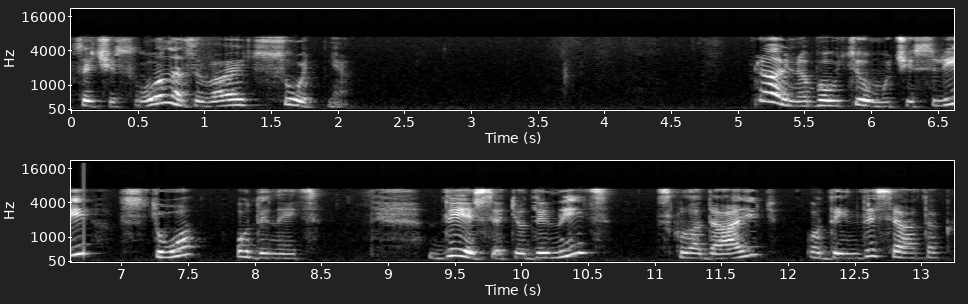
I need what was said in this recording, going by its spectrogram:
це число називають сотня? Правильно, бо в цьому числі 100 одиниць. 10 одиниць складають один десяток.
